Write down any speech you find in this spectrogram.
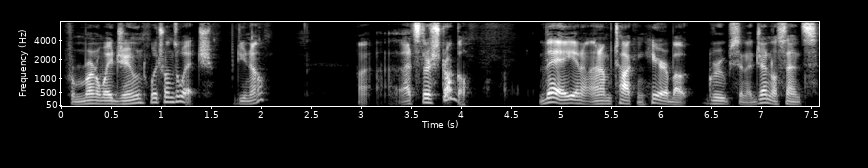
from Runaway June? Which one's which? Do you know? Uh, that's their struggle. They, and I'm talking here about groups in a general sense,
